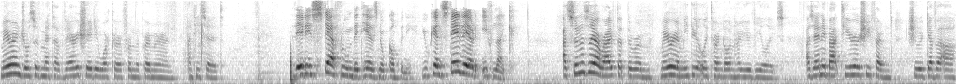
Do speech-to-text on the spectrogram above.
Mary and Joseph met a very shady worker from the Premier Inn, and he said, There is staff room that has no company. You can stay there if like. As soon as they arrived at the room, Mary immediately turned on her UV lights. As any bacteria she found, she would give it a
